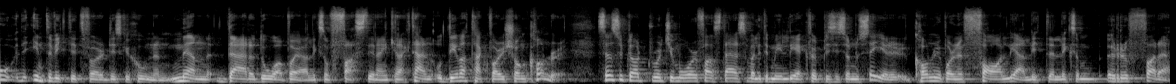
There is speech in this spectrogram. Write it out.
Oh, inte viktigt för diskussionen, men där och då var jag liksom fast i den karaktären och det var tack vare Sean Connery. Sen såklart Roger Moore fanns där som var lite mer lekfull, precis som du säger. Connery var den farliga, lite liksom ruffare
